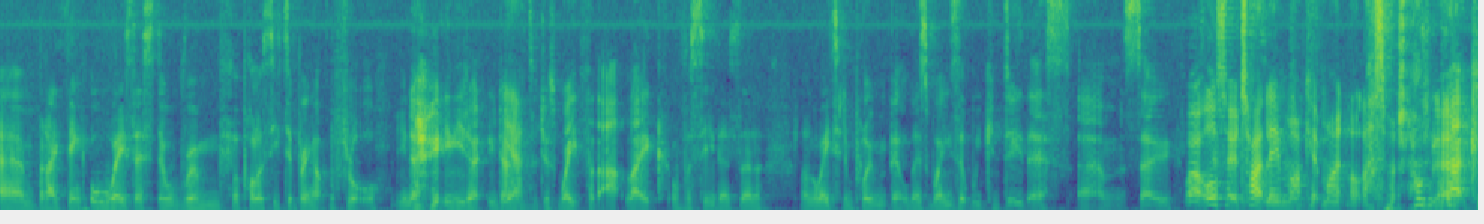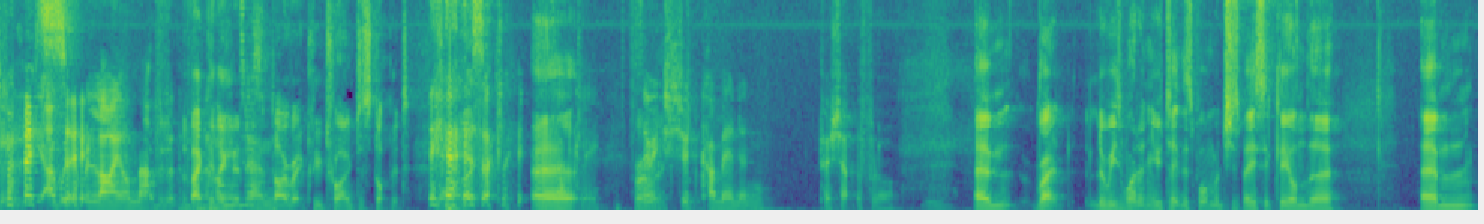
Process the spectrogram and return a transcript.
Um, but I think always there's still room for policy to bring up the floor. You know, you don't you don't Yeah. have to just wait for that. Like obviously there's a long-awaited employment bill. There's ways that we could do this. Um, so Well, also a tight labour market might not last much longer. exactly, I wouldn't rely on that I mean, for the for Bank of whole England is directly trying to stop it. yeah, exactly. Uh, exactly. so very it should come in and push up the floor. Um, right, Louise, why don't you take this one, which is basically on the um,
